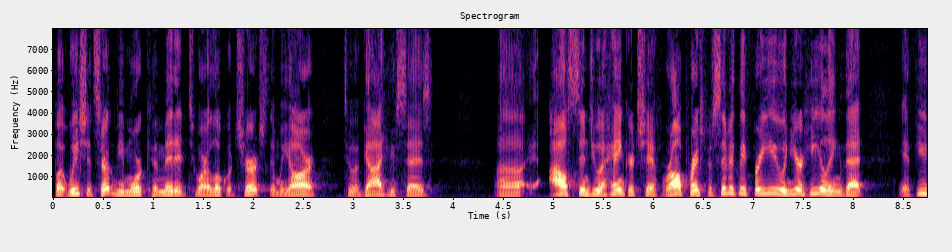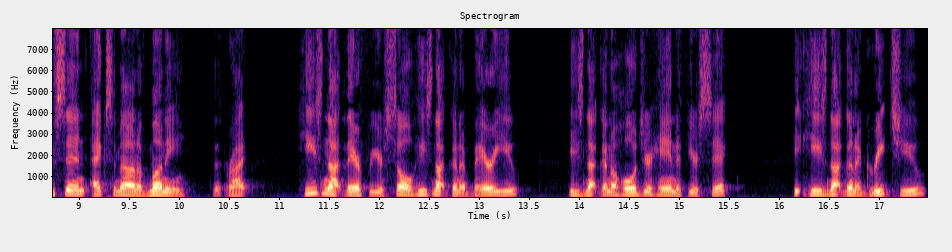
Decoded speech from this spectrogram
But we should certainly be more committed to our local church than we are to a guy who says, uh, I'll send you a handkerchief or I'll pray specifically for you and your healing that if you send X amount of money, right, he's not there for your soul. He's not going to bury you. He's not going to hold your hand if you're sick. He, he's not going to greet you.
